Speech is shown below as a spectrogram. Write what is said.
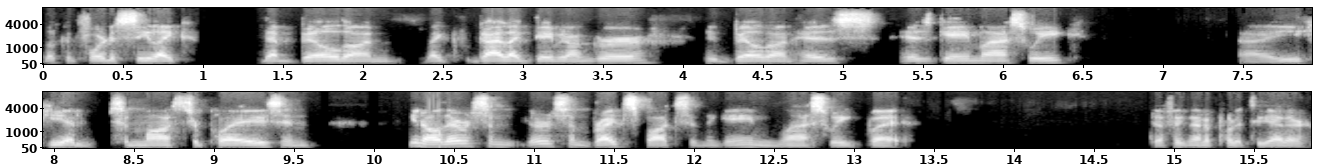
looking forward to see like them build on like a guy like David Unger who built on his his game last week. Uh, he, he had some monster plays and you know there were some there were some bright spots in the game last week, but definitely got to put it together.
